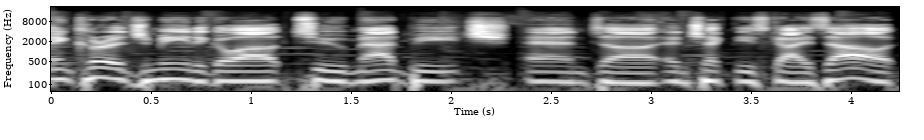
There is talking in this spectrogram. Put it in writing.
encouraged me to go out to Mad Beach and uh, and check these guys out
